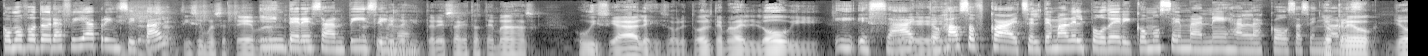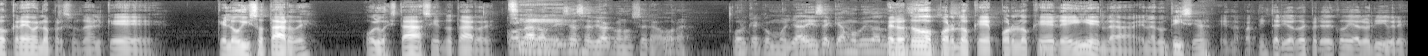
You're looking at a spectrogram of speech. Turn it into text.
Como fotografía principal. Interesantísimo ese tema. Interesantísimo. A les interesan estos temas judiciales y sobre todo el tema del lobby. Y, exacto, eh, House of Cards, el tema del poder y cómo se manejan las cosas, señores. Yo creo, yo creo en lo personal que, que lo hizo tarde o lo está haciendo tarde. O la noticia se dio a conocer ahora. Porque como ya dice que ha movido Pero no, por lo que por lo que leí en la, en la noticia, en la parte interior del periódico Diario Libre,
